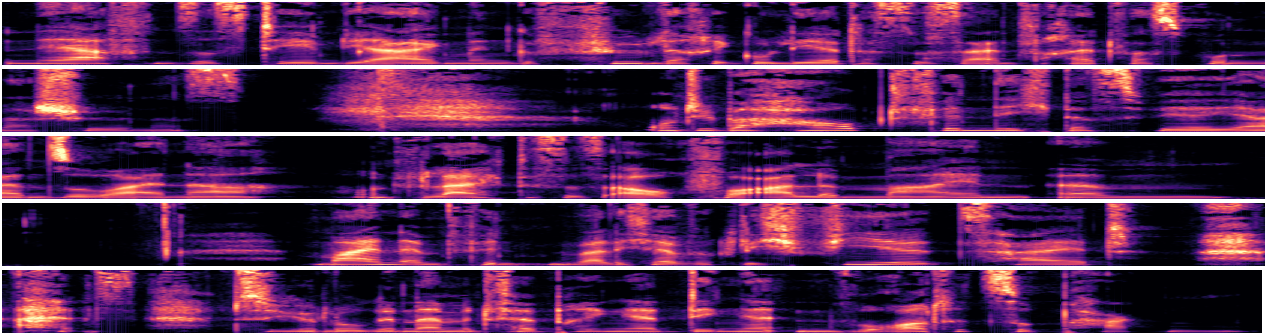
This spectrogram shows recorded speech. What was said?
Nervensystem, die eigenen Gefühle reguliert. Das ist einfach etwas Wunderschönes. Und überhaupt finde ich, dass wir ja in so einer, und vielleicht ist es auch vor allem mein, ähm, mein Empfinden, weil ich ja wirklich viel Zeit als Psychologin damit verbringe, Dinge in Worte zu packen,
